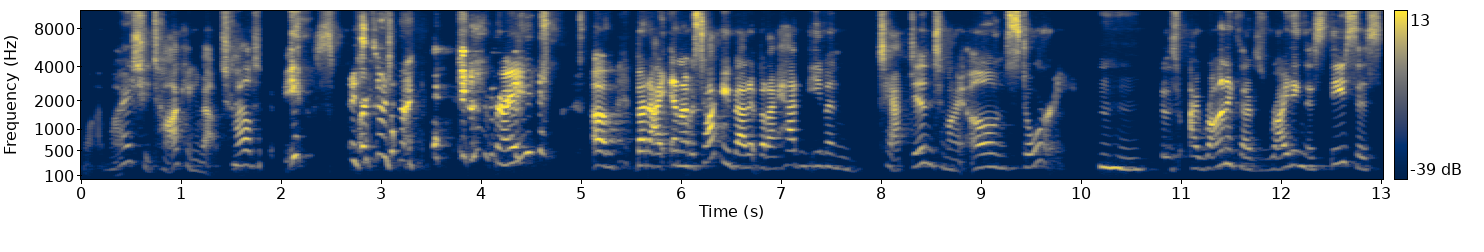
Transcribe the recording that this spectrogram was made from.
why, why is she talking about childhood abuse right um but i and i was talking about it but i hadn't even tapped into my own story mm-hmm. it was ironic that i was writing this thesis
